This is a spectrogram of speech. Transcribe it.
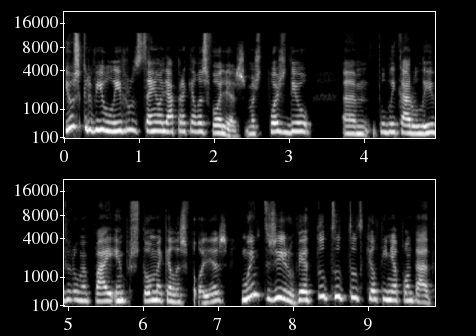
eu escrevi o livro sem olhar para aquelas folhas, mas depois de eu um, publicar o livro, o meu pai emprestou-me aquelas folhas, muito giro, ver tudo, tudo, tudo que ele tinha apontado,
